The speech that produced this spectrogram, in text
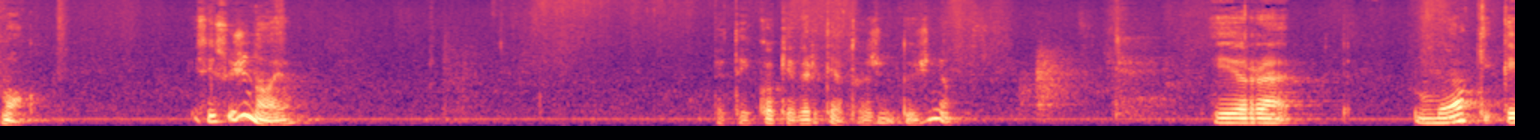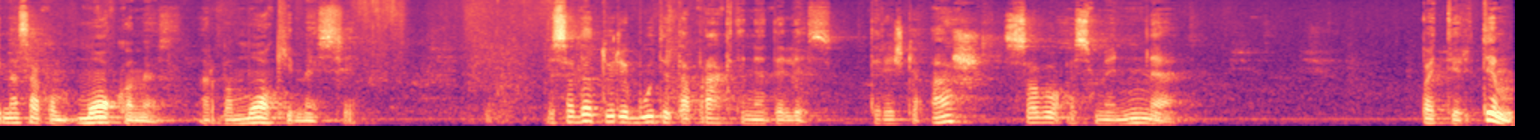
žmogų. Jisai sužinojo, Bet tai kokia vertė tų žinių? Ir moky, kai mes sakom mokomės arba mokymėsi, visada turi būti ta praktinė dalis. Tai reiškia, aš savo asmeninę patirtim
